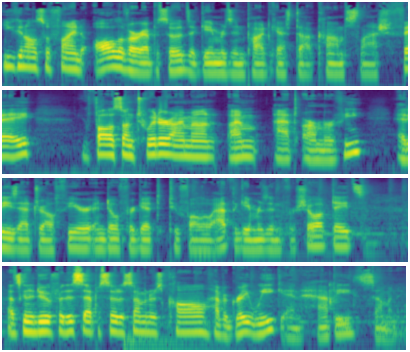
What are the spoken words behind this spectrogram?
You can also find all of our episodes at gamersinpodcast.com slash Faye. You can follow us on Twitter. I'm on I'm at R Murphy. Eddie's at Dralfear, and don't forget to follow at the Gamers Inn for show updates. That's gonna do it for this episode of Summoner's Call. Have a great week and happy summoning.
